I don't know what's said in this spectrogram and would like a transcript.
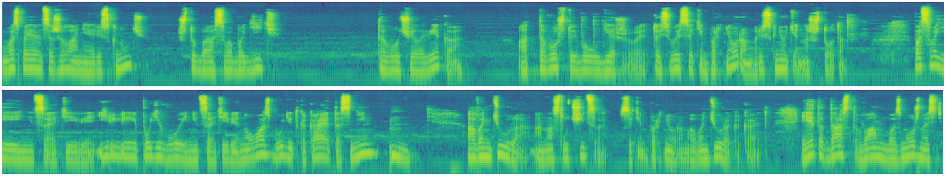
у вас появится желание рискнуть, чтобы освободить того человека от того, что его удерживает. То есть вы с этим партнером рискнете на что-то по своей инициативе или по его инициативе, но у вас будет какая-то с ним авантюра, она случится с этим партнером, авантюра какая-то. И это даст вам возможность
